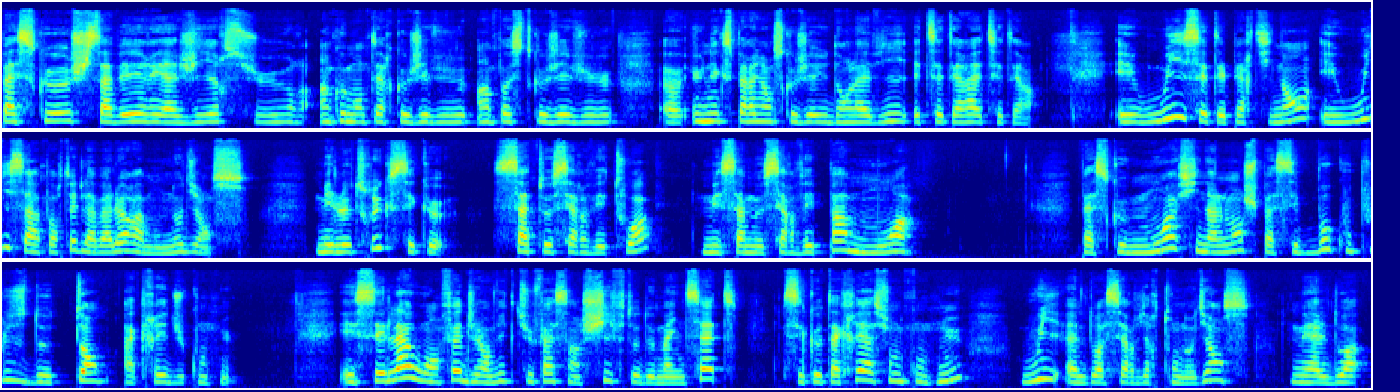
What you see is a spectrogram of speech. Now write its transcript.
parce que je savais réagir sur un commentaire que j'ai vu, un post que j'ai vu, euh, une expérience que j'ai eue dans la vie, etc., etc. Et oui, c'était pertinent, et oui, ça apportait de la valeur à mon audience. Mais le truc, c'est que ça te servait toi, mais ça me servait pas moi. Parce que moi, finalement, je passais beaucoup plus de temps à créer du contenu. Et c'est là où, en fait, j'ai envie que tu fasses un shift de mindset, c'est que ta création de contenu, oui, elle doit servir ton audience, mais elle doit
